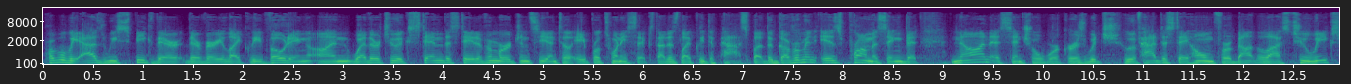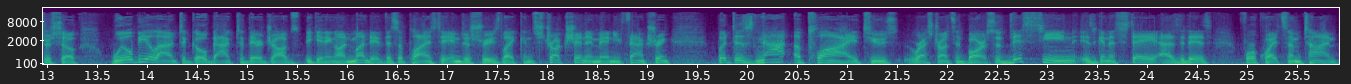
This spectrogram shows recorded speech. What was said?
probably as we speak, they're they're very likely voting on whether to extend the state of emergency until April 26th. That is likely to pass. But the government is promising that non-essential workers, which who have had to stay home for about the last two weeks or so, will be allowed to go back to their jobs beginning on Monday. This applies to industries like construction and manufacturing but does not apply to restaurants and bars. So this scene is going to stay as it is for quite some time.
